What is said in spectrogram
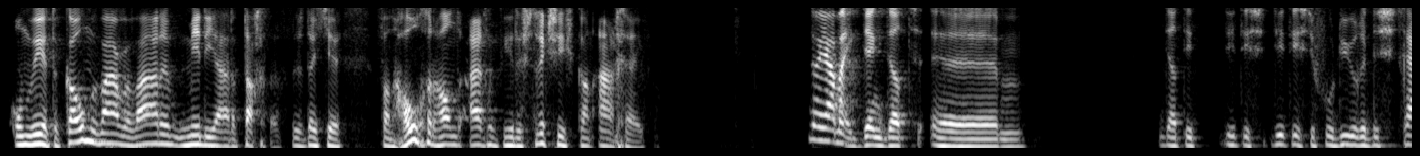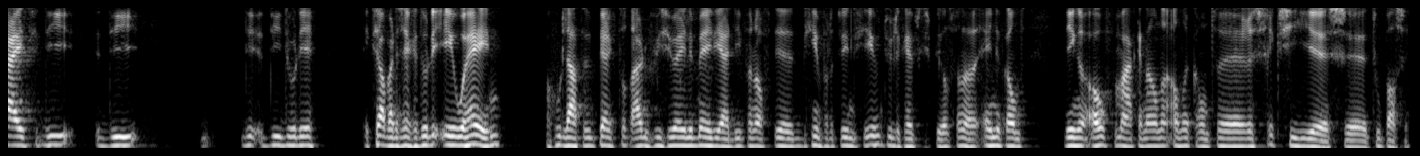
om weer te komen waar we waren midden jaren tachtig. Dus dat je van hogerhand eigenlijk die restricties kan aangeven. Nou ja, maar ik denk dat, ehm, dat dit, dit, is, dit is de voortdurende strijd die, die, die, die door de, ik zou bijna zeggen, door de eeuwen heen, maar goed, laten we beperken tot audiovisuele media, die vanaf het begin van de 20e eeuw natuurlijk heeft gespeeld. Van aan de ene kant dingen openmaken en aan de andere kant eh, restricties eh, toepassen.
